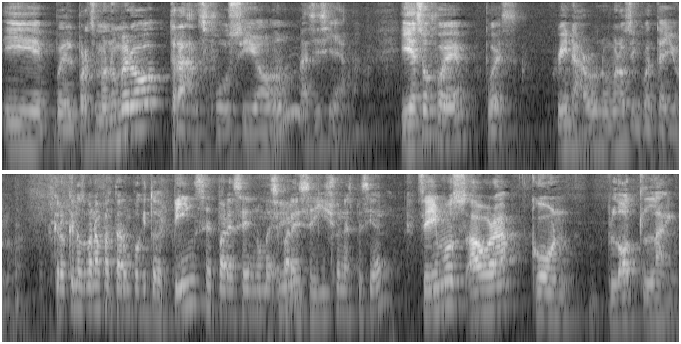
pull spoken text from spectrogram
y pues, el próximo número, Transfusión, así se llama. Y eso fue, pues, Green Arrow número 51. Creo que nos van a faltar un poquito de pins se parece número Sí. para ese issue en especial. Seguimos ahora con Bloodline,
